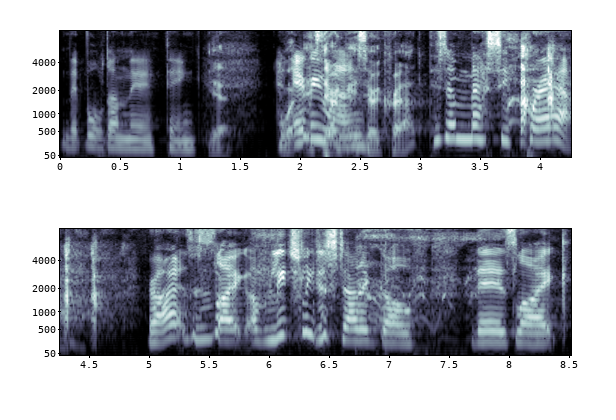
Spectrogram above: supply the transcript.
they've all done their thing. Yeah. And What- is, there a, everyone- is there a crowd? There's a massive crowd, right? This is like I've literally just started golf. There's like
